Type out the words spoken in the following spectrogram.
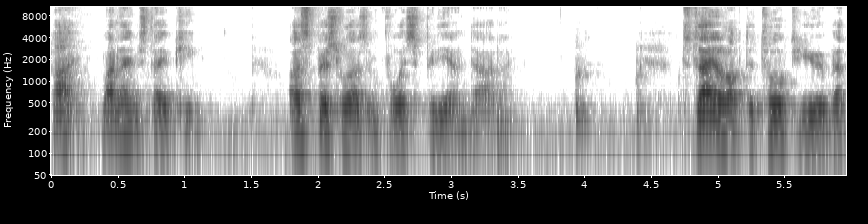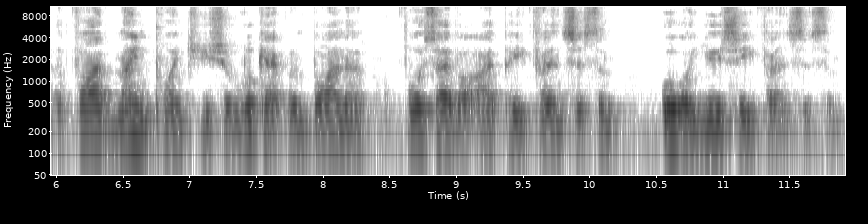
Hi, my name is Dave King. I specialise in voice, video and data. Today I'd like to talk to you about the five main points you should look at when buying a voice over IP phone system or a UC phone system.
